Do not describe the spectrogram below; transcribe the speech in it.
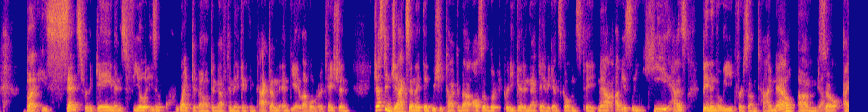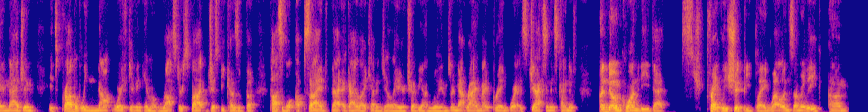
but his sense for the game and his feel isn't quite developed enough to make an impact on NBA level rotation. Justin Jackson, I think we should talk about, also looked pretty good in that game against Golden State. Now, obviously, he has been in the league for some time now. Um, yeah. So I imagine it's probably not worth giving him a roster spot just because of the possible upside that a guy like Kevin Kabengele or Trevion Williams or Matt Ryan might bring, whereas Jackson is kind of a known quantity that frankly should be playing well in summer league. Um,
